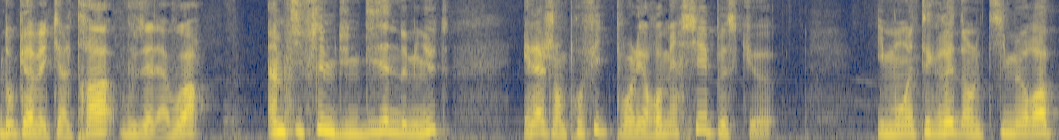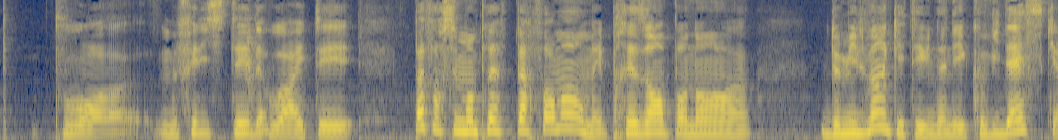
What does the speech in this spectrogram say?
Donc avec Altra, vous allez avoir un petit film d'une dizaine de minutes et là j'en profite pour les remercier parce que ils m'ont intégré dans le Team Europe pour euh, me féliciter d'avoir été pas forcément performant mais présent pendant 2020 euh, qui était une année covidesque.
